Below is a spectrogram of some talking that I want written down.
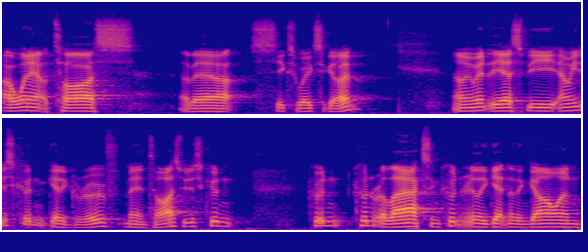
I went out with Tice about six weeks ago, and we went to the SB, and we just couldn't get a groove, man. Tice, we just couldn't couldn't couldn't relax and couldn't really get anything going.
